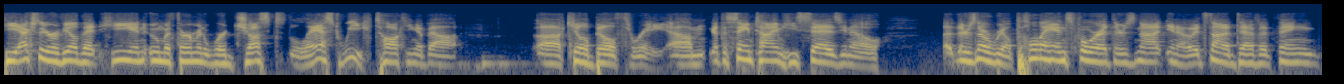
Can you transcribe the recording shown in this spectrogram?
he actually revealed that he and Uma Thurman were just last week talking about uh, Kill Bill three. Um, at the same time, he says, you know, there's no real plans for it. There's not, you know, it's not a definite thing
